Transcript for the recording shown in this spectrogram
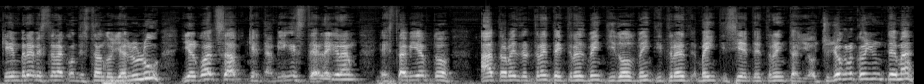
que en breve estará contestando ya Lulú. Y el WhatsApp, que también es Telegram, está abierto a través del 33 22 23 27 38. Yo creo que hay un tema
